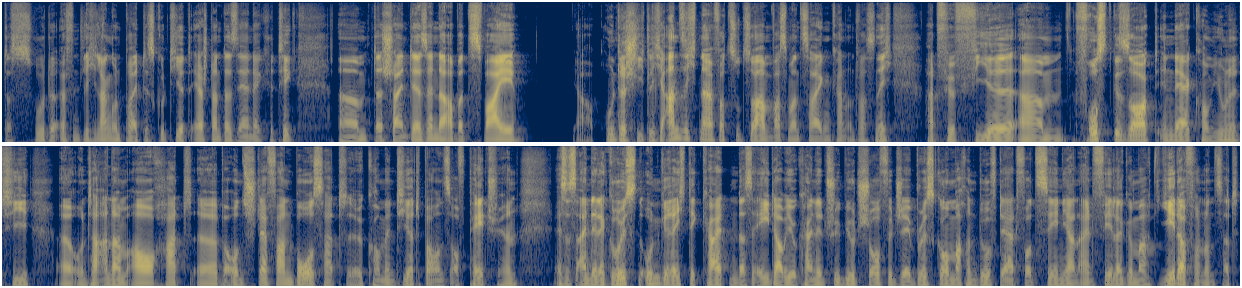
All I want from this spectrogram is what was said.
das wurde öffentlich lang und breit diskutiert. Er stand da sehr in der Kritik. Ähm, das scheint der Sender aber zwei ja, unterschiedliche Ansichten einfach zuzuhaben, was man zeigen kann und was nicht. Hat für viel ähm, Frust gesorgt in der Community. Äh, unter anderem auch hat äh, bei uns Stefan Boos hat äh, kommentiert bei uns auf Patreon. Es ist eine der größten Ungerechtigkeiten, dass AEW keine Tribute-Show für Jay Briscoe machen durfte. Er hat vor zehn Jahren einen Fehler gemacht. Jeder von uns hat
